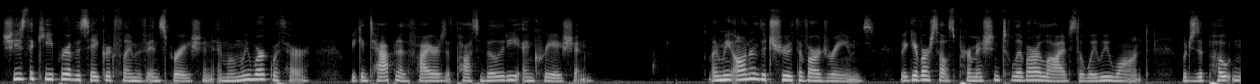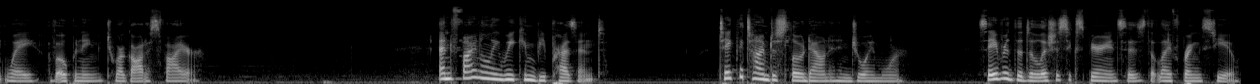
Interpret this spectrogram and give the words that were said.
She's the keeper of the sacred flame of inspiration, and when we work with her, we can tap into the fires of possibility and creation. When we honor the truth of our dreams, we give ourselves permission to live our lives the way we want, which is a potent way of opening to our goddess fire. And finally, we can be present. Take the time to slow down and enjoy more. Savor the delicious experiences that life brings to you.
